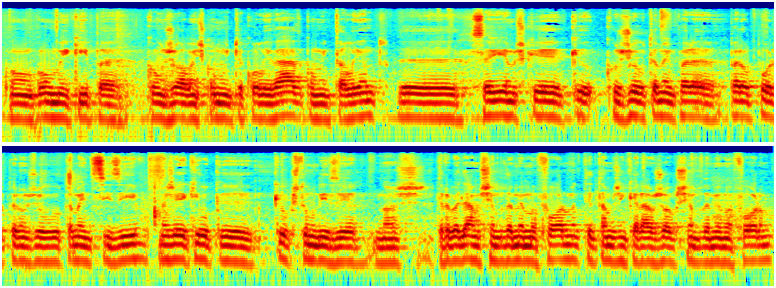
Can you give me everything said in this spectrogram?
com, com uma equipa com jovens com muita qualidade, com muito talento. Uh, sabíamos que, que, que, o jogo também para, para o Porto era um jogo também decisivo, mas é aquilo que, que eu costumo dizer. Nós trabalhamos sempre da mesma forma, tentamos encarar os jogos sempre da mesma forma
